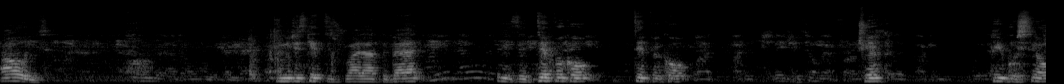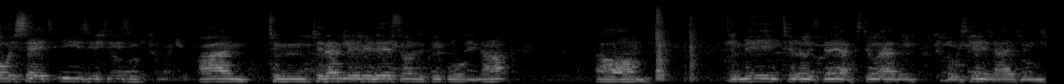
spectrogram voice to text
Ollies. Let me just get this right out the bat. It's a difficult difficult trick. People still always say it's easy, it's easy. And to, to them maybe it is, to other people not. Um, to me, to this day, I'm still having trouble skating. I've been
